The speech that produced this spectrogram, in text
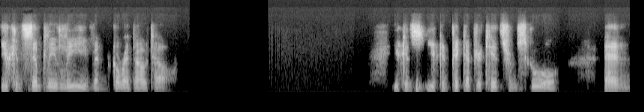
You can simply leave and go rent a hotel. You can you can pick up your kids from school and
